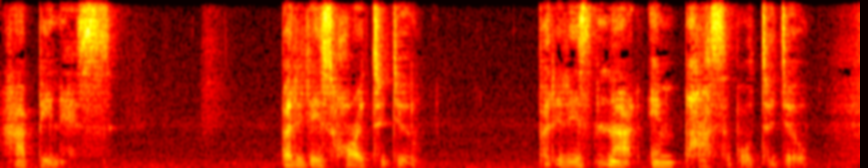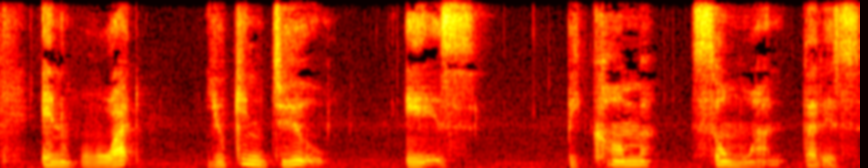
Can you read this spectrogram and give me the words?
happiness, but it is hard to do. But it is not impossible to do. And what you can do is become someone that is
